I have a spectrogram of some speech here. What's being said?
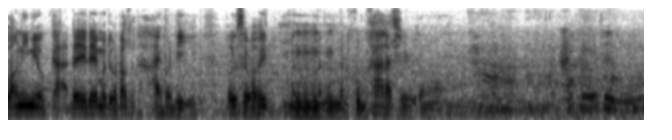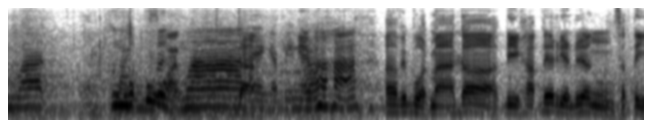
วังนี้มีโอกาสได้ได้มาดูรอบสุดท้ายพอดีก็รู้สึกว่าเฮ้ยมันมันมันคุ้มค่ากับชีวิตมากๆ ค่ะอันที่ถึงว่า เพิ่งศึกมาจ้ะอะไรอย่างเงี้ยเป็นไงบ้างคะ เออไปบวชมาก็ดีครับได้เรียนเรื่องสติ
